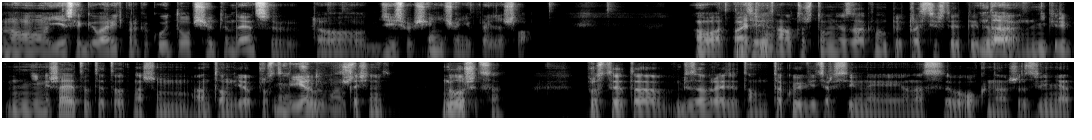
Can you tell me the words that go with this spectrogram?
Но если говорить про какую-то общую тенденцию, то здесь вообще ничего не произошло. Вот, поэтому... Интересно, а вот то, что у меня за окном, прости, что я перебиваю, да. не, пере... не мешает вот это вот нашим, Антон, я просто я хочу думаю, уточнить. Что... Глушится? Просто это безобразие. Там такой ветер сильный, и у нас окна аж звенят.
